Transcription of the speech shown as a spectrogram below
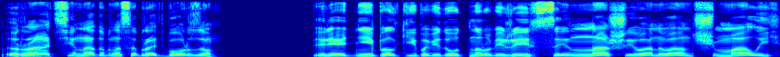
Рати надобно собрать борзо. Передние полки поведут на рубежи сын наш Иван Иванович Малый,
